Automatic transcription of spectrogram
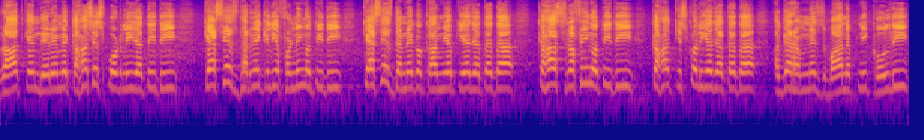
रात के अंधेरे में कहाँ से सपोर्ट ली जाती थी, कैसे इस धरने के लिए फंडिंग होती थी, कैसे इस धरने को कामयाब किया जाता था, कहाँ स्नफिंग होती थी, कहाँ किसको लिया जाता था। अगर हमने ज़ुबान अपनी खोल दी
